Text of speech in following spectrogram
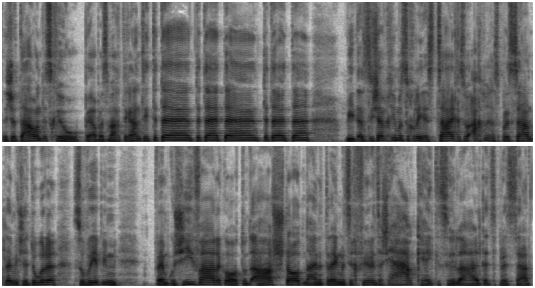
Das ist ja dauernd das Gehupe, aber es macht die ganze Zeit Es ist einfach immer so ein, bisschen ein Zeichen, so, Achtung, das Präsent, lass mich durch, so wie beim, wenn man Skifahren geht und ansteht und einer drängelt sich vor und sagt, ja, okay, soll er halt jetzt präsent.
